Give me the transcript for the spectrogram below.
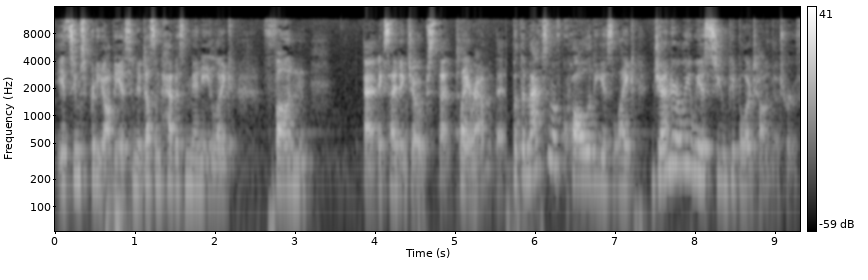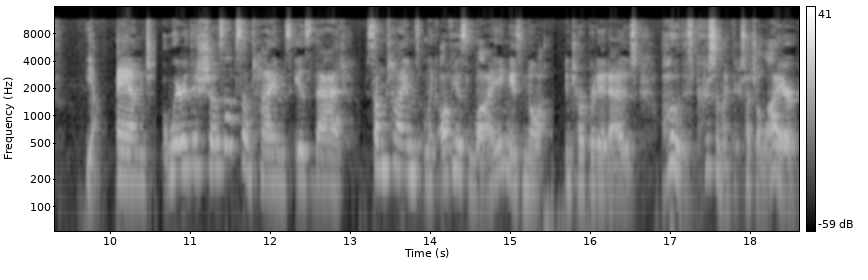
It seems pretty obvious, and it doesn't have as many like fun uh, exciting jokes that play around with it. But the maximum of quality is like generally we assume people are telling the truth. Yeah. And where this shows up sometimes is that sometimes like obvious lying is not interpreted as oh this person like they're such a liar.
